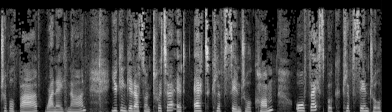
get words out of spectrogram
555 189. You can get us on Twitter at at cliffcentral.com or Facebook Cliff Central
